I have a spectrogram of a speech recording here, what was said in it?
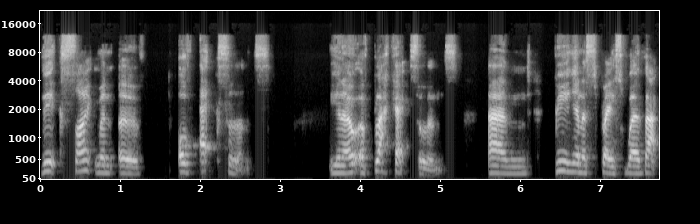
the excitement of of excellence, you know, of black excellence and being in a space where that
